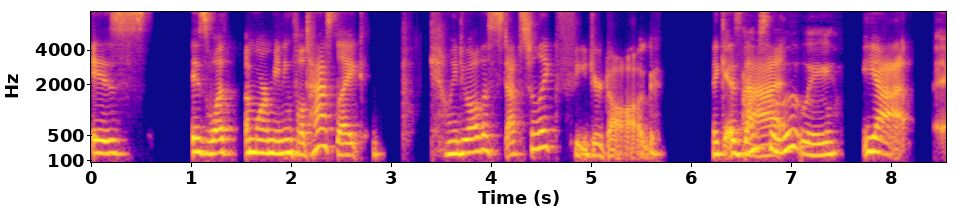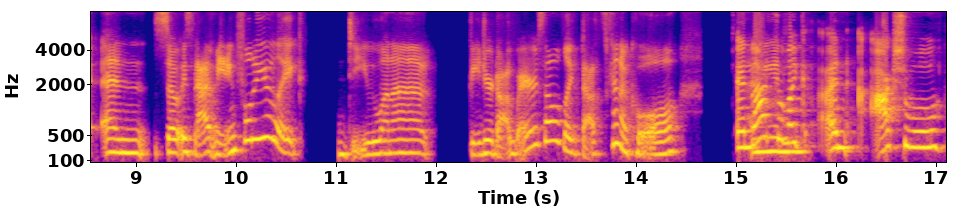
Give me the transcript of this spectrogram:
is is what a more meaningful task like can we do all the steps to like feed your dog like, is that absolutely? Yeah. And so, is that meaningful to you? Like, do you want to feed your dog by yourself? Like, that's kind of cool. And that's I mean, like an actual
